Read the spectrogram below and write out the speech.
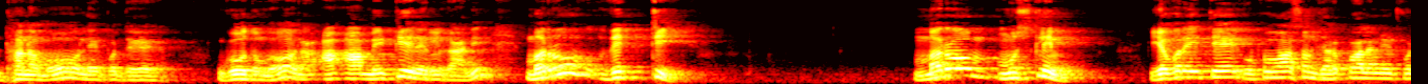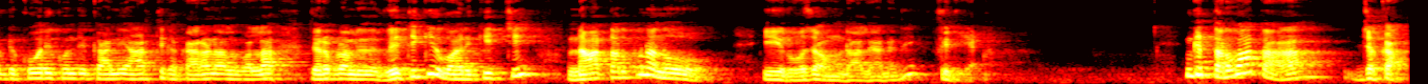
ధనమో లేకపోతే గోధుమో ఆ- ఆ మెటీరియల్ కానీ మరో వ్యక్తి మరో ముస్లిం ఎవరైతే ఉపవాసం జరపాలనేటువంటి కోరిక ఉంది కానీ ఆర్థిక కారణాల వల్ల జరపడం లేదు వెతికి వారికి ఇచ్చి నా తరపున నువ్వు ఈ రోజా ఉండాలి అనేది ఫిర్యా. ఇంకా తర్వాత జకాత్.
